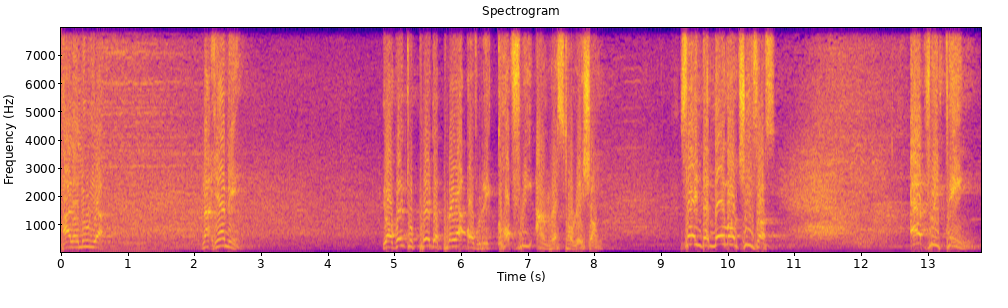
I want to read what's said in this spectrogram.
Hallelujah. Now hear me. You are going to pray the prayer of recovery and restoration. Say in the name of jesus everything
